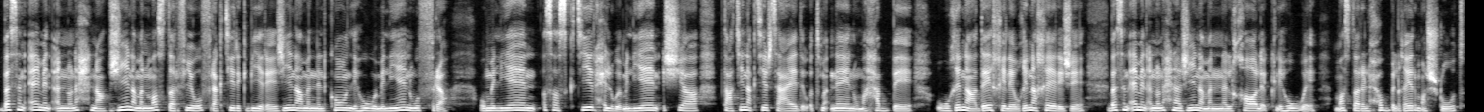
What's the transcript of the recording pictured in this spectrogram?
بس نآمن إنه نحن جينا من مصدر فيه وفرة كتير كبيرة جينا من الكون اللي هو مليان وفرة ومليان قصص كتير حلوة مليان أشياء بتعطينا كتير سعادة واطمئنان ومحبة وغنى داخلي وغنى خارجي. بس نآمن أنه نحن جينا من الخالق اللي هو مصدر الحب الغير مشروط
